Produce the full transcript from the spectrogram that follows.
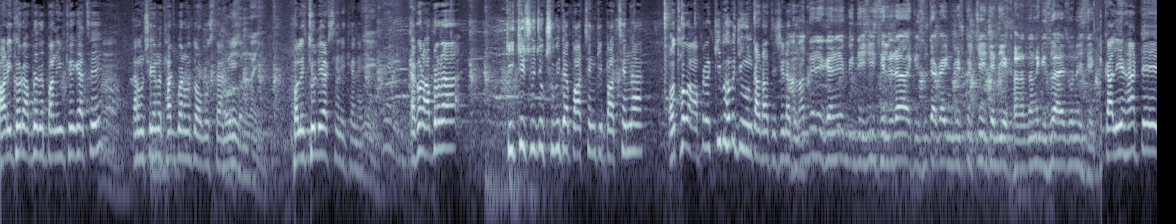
বাড়িঘর আপনাদের পানি উঠে গেছে এখন সেখানে থাকবার মতো অবস্থা নেই। ফলে চলে আসছেন এখানে। এখন আপনারা কি কি সুযোগ সুবিধা পাচ্ছেন কি পাচ্ছেন না? অথবা আপনারা কীভাবে জীবন কাটাচ্ছে সেটা আমাদের এখানে বিদেশি ছেলেরা কিছু টাকা ইনভেস্ট করছে এটা দিয়ে খানা দানা কিছু আয়োজন হয়েছে। কালীরহাটের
